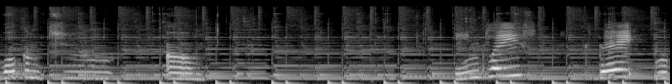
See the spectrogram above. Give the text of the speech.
welcome to um gameplays. Today we're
